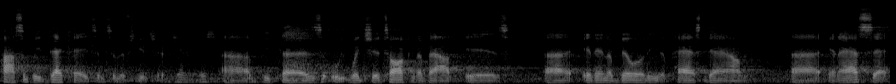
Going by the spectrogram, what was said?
possibly decades into the future. because what you're talking about is an inability to pass down an asset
